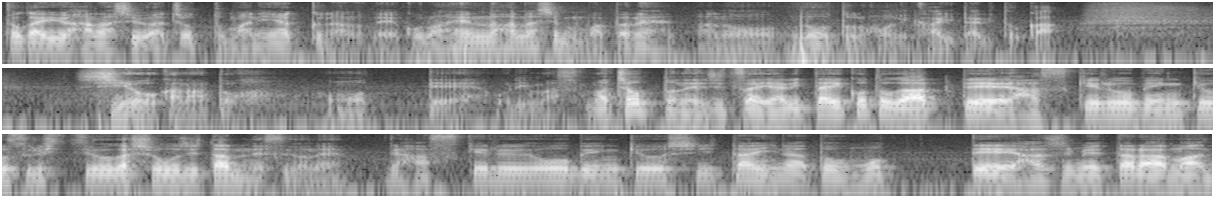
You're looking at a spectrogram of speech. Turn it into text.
とかいう話はちょっとマニアックなのでこの辺の話もまたねあのノートの方に書いたりとかしようかなと思っております。まあ、ちょっとね実はやりたいことがあって Haskell を勉強する必要が生じたんですよね。で Haskell を勉強したいなと思って始めたらまあ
